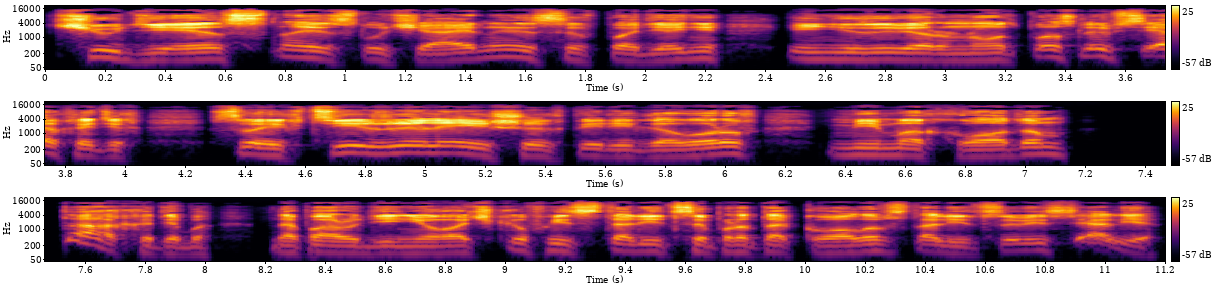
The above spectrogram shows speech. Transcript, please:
чудесное случайное совпадение и не завернут после всех этих своих тяжелейших переговоров мимоходом, так хотя бы на пару денечков из столицы протокола в столицу веселья?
